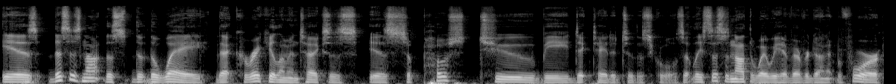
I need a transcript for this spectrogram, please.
is this is not the, the, the way that curriculum in Texas is supposed to be dictated to the schools. At least this is not the way we have ever done it before.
